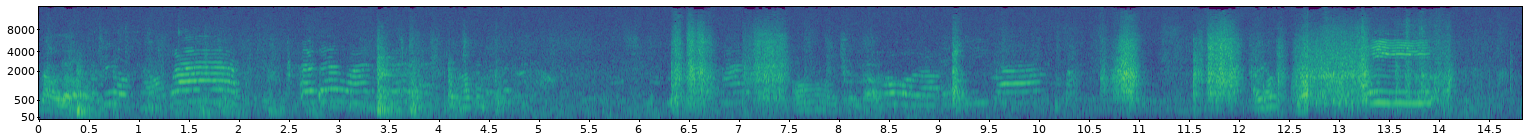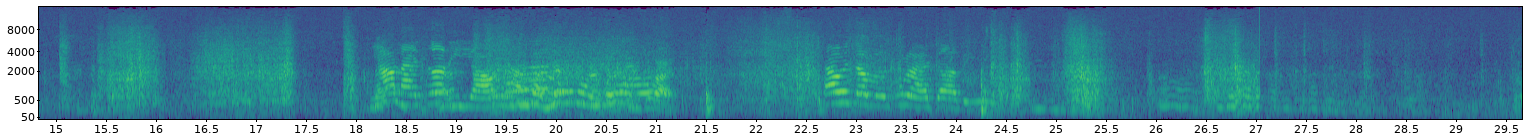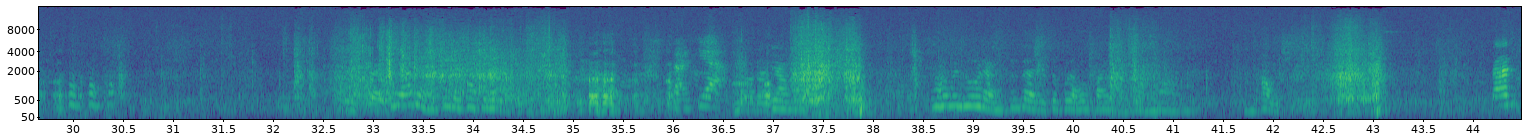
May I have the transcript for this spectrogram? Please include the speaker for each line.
Speaker 1: 看到了。
Speaker 2: 哇，他在玩呢。
Speaker 1: 哦，看到了。
Speaker 2: 我来一个。
Speaker 1: 哎呦，
Speaker 2: 一。你要来这里游泳？他为什么不来这里？
Speaker 3: 你俩两只的看这个
Speaker 2: 打架。
Speaker 3: 打打架。吗？他们如果两只在一起，都不知道会发生什么状况，很好奇。
Speaker 2: 打架。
